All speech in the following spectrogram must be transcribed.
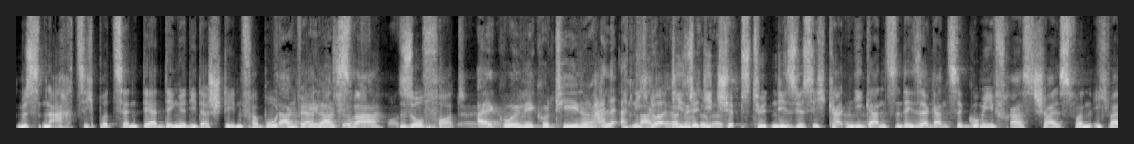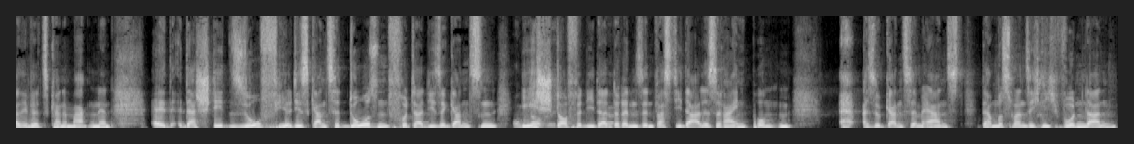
müssten 80 Prozent der Dinge, die da stehen, verboten Sagt werden. Und zwar sofort. Alkohol, Nikotin. Alle, nicht nur die, die das. Chipstüten, die Süßigkeiten, die ganzen, dieser ganze Gummifraß-Scheiß von, ich weiß, ich will jetzt keine Marken nennen. Äh, da steht so viel, dieses ganze Dosenfutter, diese ganzen E-Stoffe, die da drin sind, was die da alles reinpumpen. Äh, Also ganz im Ernst, da muss man sich nicht wundern,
